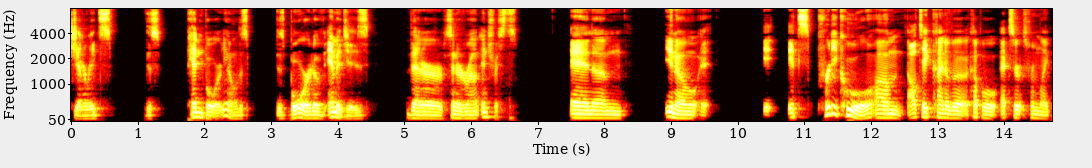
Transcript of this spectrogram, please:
generates this pen board, you know, this this board of images that are centered around interests. And um, you know, it, it, it's pretty cool. Um, I'll take kind of a, a couple excerpts from like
